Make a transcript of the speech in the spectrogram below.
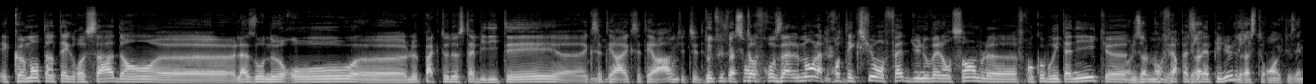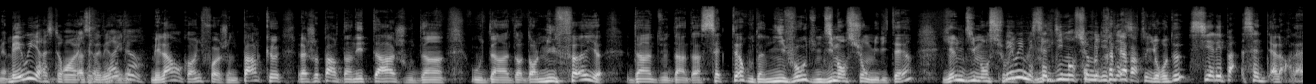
Et comment t'intègres ça dans euh, la zone euro, euh, le pacte de stabilité, euh, etc., etc. On- Tu- tu- de toute façon, t'offres aux Allemands la protection en fait du nouvel ensemble euh, franco-britannique euh, pour faire passer la pilule. Ils resteront avec les Américains. Mais oui, ils resteront avec les Américains. Mais là, encore une fois, je ne parle que. Là, je parle d'un étage ou d'un. ou d'un dans, dans le millefeuille, d'un, secteur ou d'un niveau, d'une dimension militaire. Il y a une dimension. Mais oui, mais cette dimension On peut militaire, Très bien appartenir aux deux. Si elle est pas, cette- alors là,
